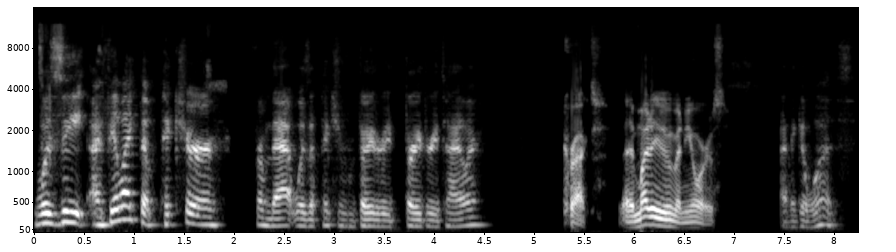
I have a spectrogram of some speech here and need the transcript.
Was the I feel like the picture from that was a picture from 33, 33 Tyler. Correct. It might have even been yours. I think it was.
